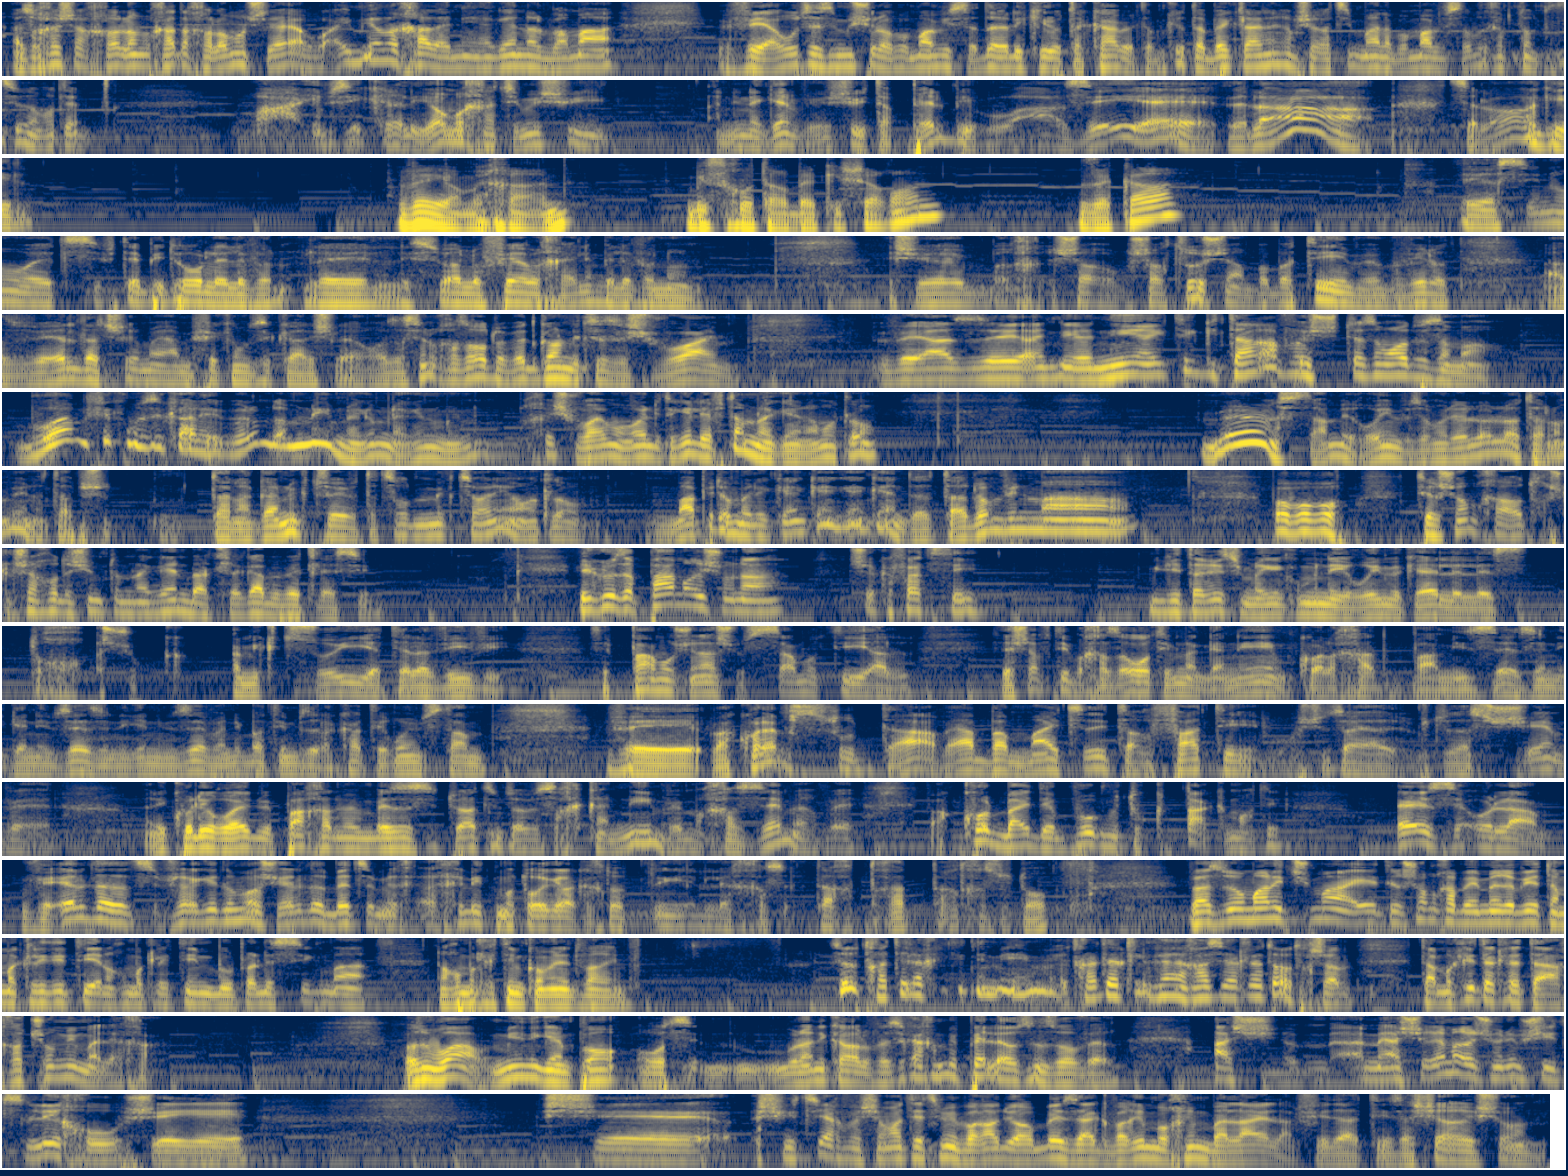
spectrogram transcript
אני זוכר שאחד החלומות שלי היה, וואי, אם יום אחד אני אנגן על במה, וירוץ איזה מישהו לבמה ויסדר לי כאילו את הכבל. אתה מכיר את הבקליינרים שרצים מעל הבמה ויסדר לכם את המתנצים? אמרתי, וואי, אם זה יקרה לי יום אחד שמישהו אני נגן ומישהו יטפל בי, וואו, זה יהיה, זה לא, זה לא רגיל. ויום אחד, בזכות הרבה כישרון, זה קרה. אה, עשינו צוותי בידור לנסוע להופיע בחיילים בלבנון. ששרצו שם בבתים ובווילות, אז ואלדד שרים היה המפיק המוזיקלי של האירוע. אז עשינו חזרות בבית גולמיץ איזה שבועיים. ואז אה, אני, הייתי גיטרה ושתי זמרות וזמר. והוא היה מפיק מוזיקלי, ולא מדמנים, נגן, נגן. אחרי שבועיים הוא אומר לי, תגיד לי, איפה אתה מנגן? אמרתי לו, סתם אירועים, וזה אומר לי, לא, לא, אתה לא מבין, אתה פשוט, אתה נגן מקצועי ואתה צריך במקצועני, אמרתי לו, מה פתאום? אומר לי, כן, כן, כן, כן, אתה לא מבין מה... בוא, בוא, בוא, תרשום לך, עוד שלושה חודשים אתה מנגן בהצגה בבית לסין. כאילו, זו הפעם הראשונה שקפצתי מגיטריסט שמנגן כל מיני אירועים וכאלה לתוך השוק המקצועי התל אביבי. זו פעם ראשונה שהוא שם אותי על... ישבתי בחזרות עם נגנים, כל אחד פעם מזה, זה ניגן עם זה, זה ניגן עם זה, ואני באתי עם זה להקת אירועים סתם. ו... והכל היה מסודר, והיה במאי צדי צרפתי, שזה היה, שזה שם, ואני כולי רועד בפחד באיזה סיטואציה, ושחקנים, ומחזמר. והכל by the book מתוקתק, אמרתי, איזה עולם. ואלדד, אפשר להגיד לו שאלדד בעצם החליט מאותו רגע לקחת אותי תחת חסותו. ואז הוא אמר לי, תשמע, אה, תרשום לך בימי רביעי אתה מקליט איתי, אנחנו מקליטים באולפני סיגמה, אנחנו מקליטים כל מיני דברים. זהו, התחלתי להקליט, התחלתי להקליט, נכנסתי להקלטות. עכשיו, אתה מקליט הקלטה, אחת שומעים עליך. ואז וואו, מי ניגן פה? רוצים, אולי נקרא לו, וזה ככה מפה לאוזן זה עובר. הש... מהשירים הראשונים שהצליחו, ש... ש... שהצליח ושמעתי עצמי ברדיו הרבה, זה הגברים בוכים בלילה, לפי דעתי, זה השיר הראשון.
